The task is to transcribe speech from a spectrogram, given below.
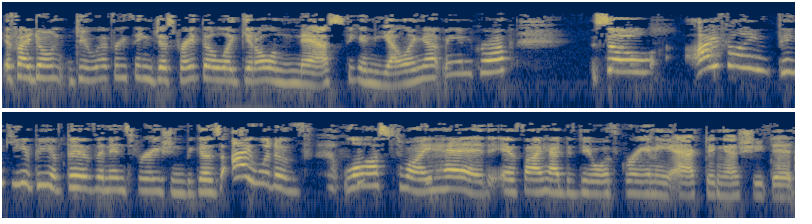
if I don't do everything just right, they'll like get all nasty and yelling at me and crap. So, I find Pinkie to be a bit of an inspiration because I would have lost my head if I had to deal with Granny acting as she did.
